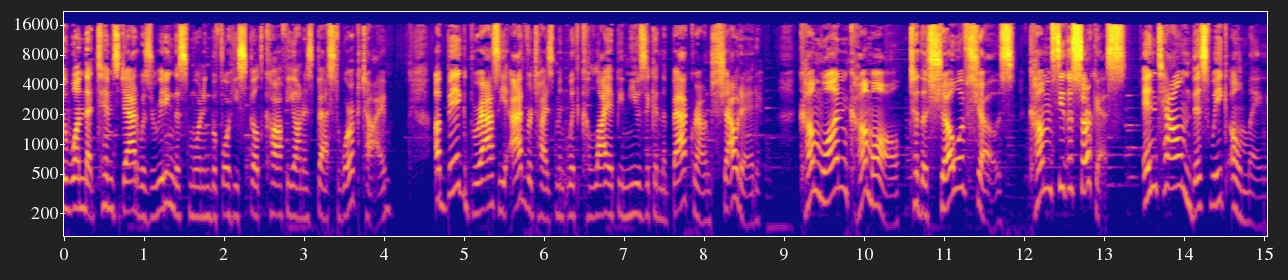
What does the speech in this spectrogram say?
the one that Tim's dad was reading this morning before he spilled coffee on his best work tie, a big brassy advertisement with calliope music in the background shouted, Come one, come all, to the show of shows. Come see the circus. In town this week only.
